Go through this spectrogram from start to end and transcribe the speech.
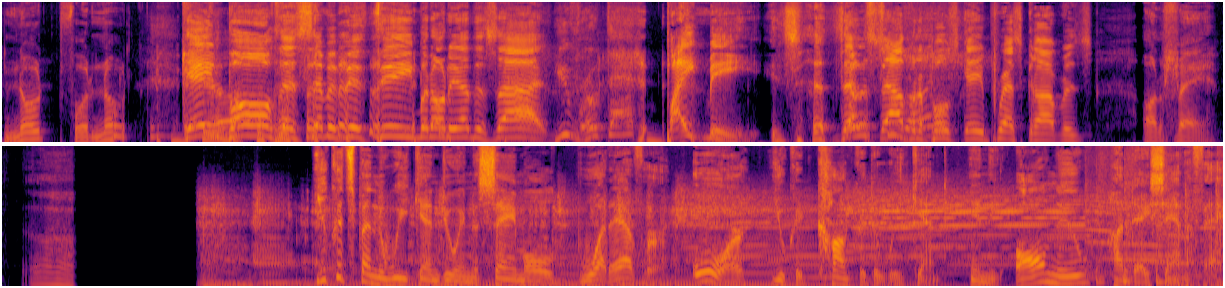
note for note. Game balls at 7:15, but on the other side, you wrote that. Bite me. It's that Those sound two for the post game press conference on the fan. Uh. You could spend the weekend doing the same old whatever, or you could conquer the weekend in the all-new Hyundai Santa Fe.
